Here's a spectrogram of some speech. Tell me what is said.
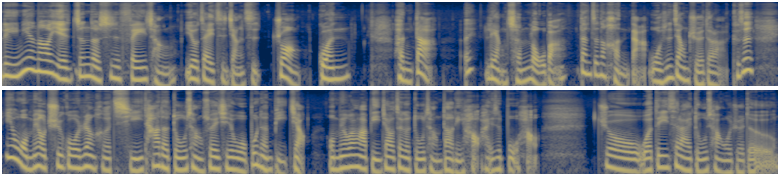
里面呢，也真的是非常，又再一次讲一次，壮观，很大，哎，两层楼吧，但真的很大，我是这样觉得啦。可是因为我没有去过任何其他的赌场，所以其实我不能比较，我没有办法比较这个赌场到底好还是不好。就我第一次来赌场，我觉得，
